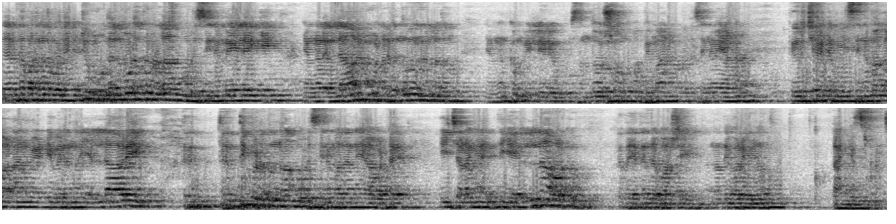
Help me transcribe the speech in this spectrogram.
നേരത്തെ പറഞ്ഞതുപോലെ ഏറ്റവും മുതൽ മുടക്കുള്ള ഒരു സിനിമയിലേക്ക് ഞങ്ങൾ എല്ലാവരും വളരുന്നു എന്നുള്ളതും ഞങ്ങൾക്കും വലിയൊരു സന്തോഷവും അഭിമാനമുള്ള ഒരു സിനിമയാണ്. തീർച്ചയായിട്ടും ഈ സിനിമ കാണാൻ വേണ്ടി വരുന്ന എല്ലാവരെയും തൃപ്തിപ്പെടുത്തുന്ന ഒരു സിനിമ തന്നെയാവട്ടെ. ഈ ചടങ്ങിനെത്തിയ എല്ലാവർക്കും ഹൃദയത്തിന്റെ ഭാഷയിൽ നന്ദി പറയുന്നു. താങ്ക് യു സോ മച്ച്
